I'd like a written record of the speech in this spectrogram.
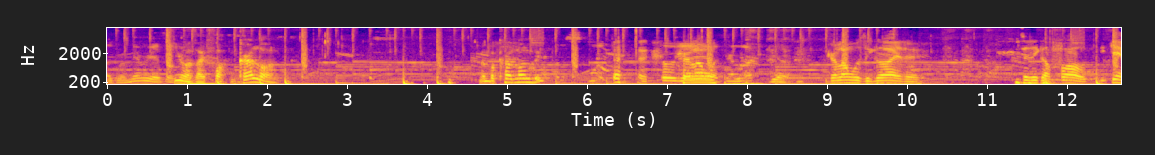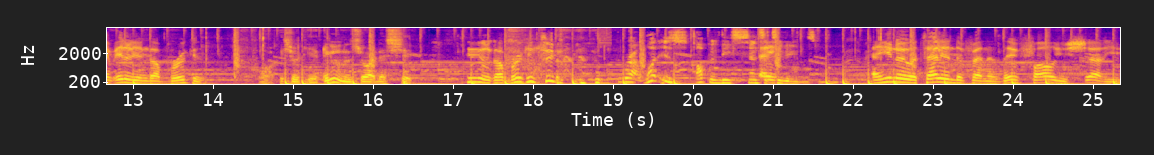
Like, remember as a Kieran's like fucking Carlon. Remember Carlon, Lee? Oh, yeah, Carlon yeah, was- Yeah. Carlon was the guy there. He said he got fouled. He came Italy and got broken. Oh, he should have came England and short that shit. He would've got broken too. Bruh, what is up with these sensitivities? And you know Italian defenders, they foul you shit you.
